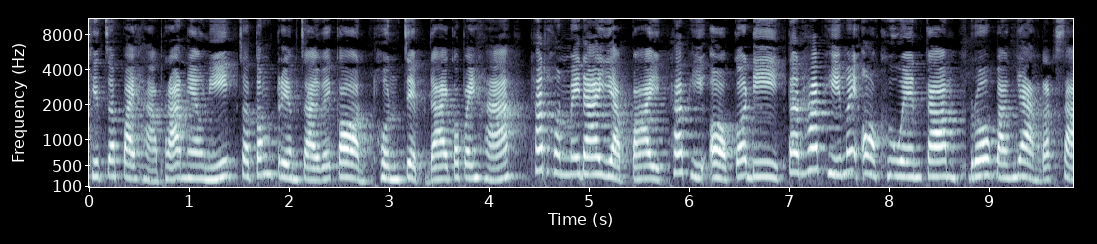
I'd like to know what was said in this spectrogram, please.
คิดจะไปหาพระแนวนี้จะต้องเตรียมใจไว้ก่อน ทนเจ็บได้ก็ไปหา ถ้าทนไม่ได้อย่าไป ถ้าผีออกก็ดี แต่ถ้าผีไม่ออกคือเวรกรรม โรคบางอย่างรักษา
